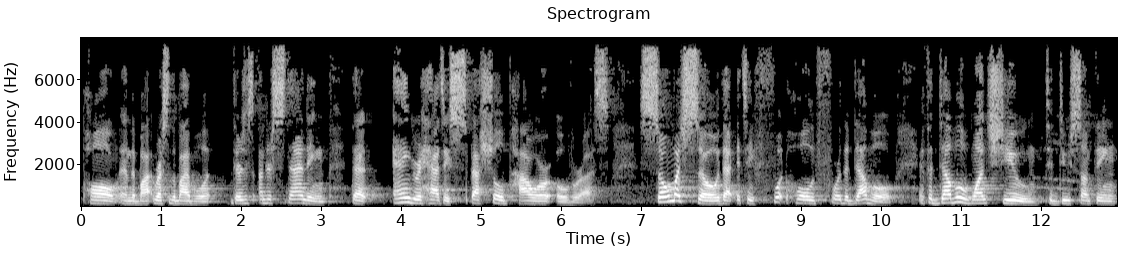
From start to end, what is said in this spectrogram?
Paul and the rest of the Bible, there's this understanding that anger has a special power over us. So much so that it's a foothold for the devil. If the devil wants you to do something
